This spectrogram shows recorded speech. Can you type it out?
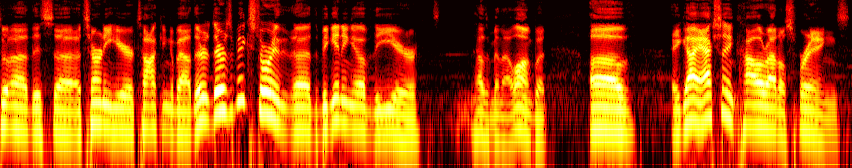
uh, this uh, attorney here talking about there. There was a big story uh, at the beginning of the year. It hasn't been that long, but of a guy actually in Colorado Springs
